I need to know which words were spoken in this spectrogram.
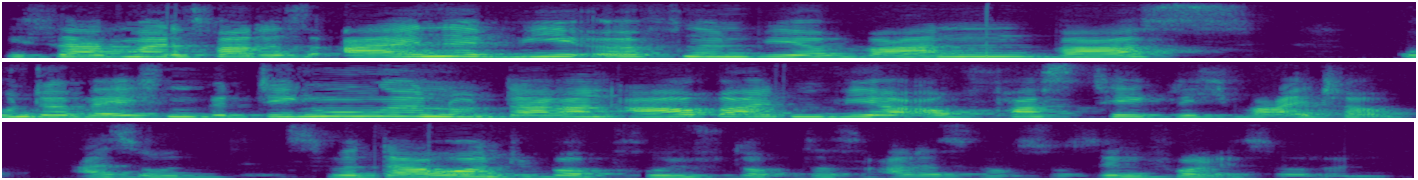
Ich sage mal, das war das eine, wie öffnen wir wann, was, unter welchen Bedingungen und daran arbeiten wir auch fast täglich weiter. Also es wird dauernd überprüft, ob das alles noch so sinnvoll ist oder nicht.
